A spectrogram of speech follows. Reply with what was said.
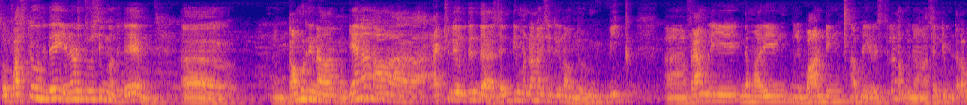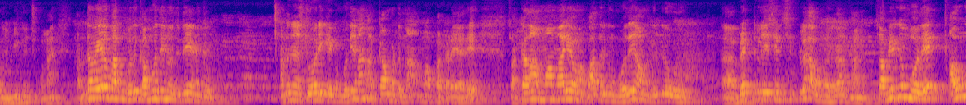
ஸோ ஃபஸ்ட்டு வந்துட்டு என்னோட சூஸிங் வந்துட்டு கமுர்தி நல்லா இருக்கும் ஏன்னா நான் ஆக்சுவலி வந்துட்டு இந்த சென்டிமெண்ட்டான விஷயத்துக்கு நான் கொஞ்சம் வீக் ஃபேமிலி இந்த மாதிரி கொஞ்சம் பாண்டிங் அப்படிங்கிற விஷயத்தில் நான் கொஞ்சம் சென்டிமெண்டலாக கொஞ்சம் வீக்னு வச்சுக்கோங்களேன். அந்த வகையில் பார்க்கும்போது கமுதின் வந்துட்டு எனக்கு அந்த ஸ்டோரி கேட்கும்போது ஏன்னா அக்கா மட்டும்தான் அம்மா அப்பா கிடையாது. ஸோ அக்கா தான் அம்மா மாதிரி அவனை பார்த்துருக்கும் போது அவனுக்கு இருக்கிற ஒரு பிளட் ரிலேஷன்ஷிப்பில் அவங்க தான் இருக்காங்க. ஸோ அப்படி இருக்கும்போது அவங்க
